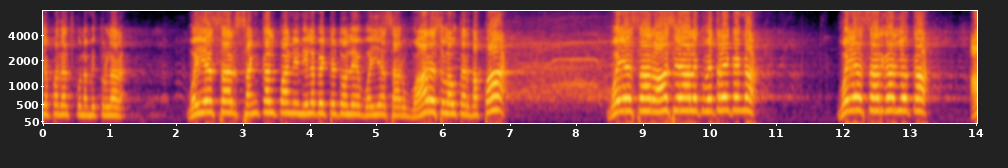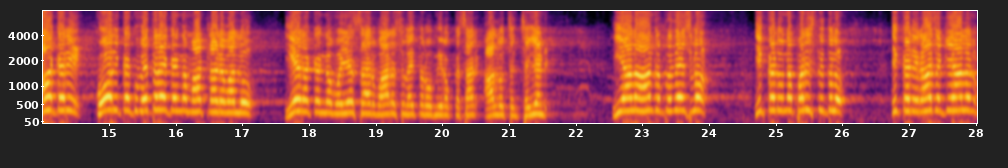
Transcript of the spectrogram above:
చెప్పదలుచుకున్న మిత్రులారా వైఎస్ఆర్ సంకల్పాన్ని నిలబెట్టేటోళ్ళే వైఎస్ఆర్ వారసులు అవుతారు తప్ప వైఎస్ఆర్ ఆశయాలకు వ్యతిరేకంగా వైఎస్ఆర్ గారి యొక్క ఆఖరి కోరికకు వ్యతిరేకంగా మాట్లాడే వాళ్ళు ఏ రకంగా వైఎస్ఆర్ వారసులైతారో మీరు ఒక్కసారి ఆలోచన చెయ్యండి. ఇవాళ ఆంధ్రప్రదేశ్లో ఇక్కడున్న పరిస్థితులు ఇక్కడి రాజకీయాలను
